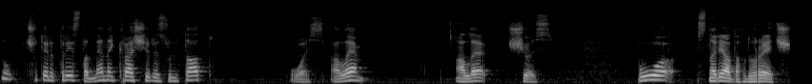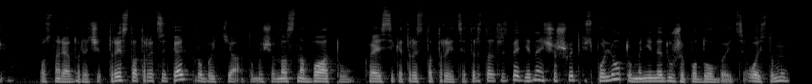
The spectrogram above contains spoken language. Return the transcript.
Ну, 4300 не найкращий результат. Ось, але, але щось. По снарядах, до речі, по снаряду, речі, 335 пробиття, тому що в нас на бату КСіки 330. 335, єдине, що швидкість польоту мені не дуже подобається. Ось тому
